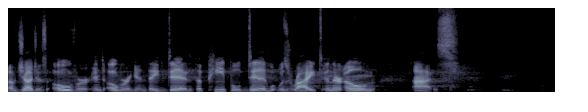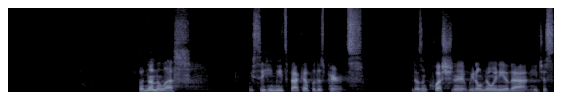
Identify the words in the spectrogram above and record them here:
of Judges over and over again? They did, the people did what was right in their own eyes. But nonetheless, we see he meets back up with his parents. He doesn't question it. We don't know any of that. He just,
